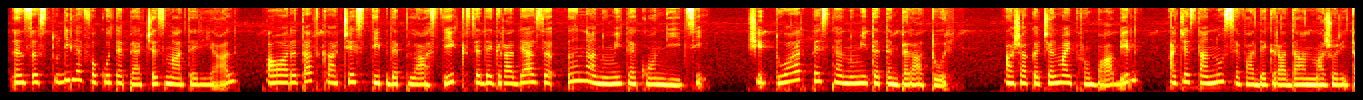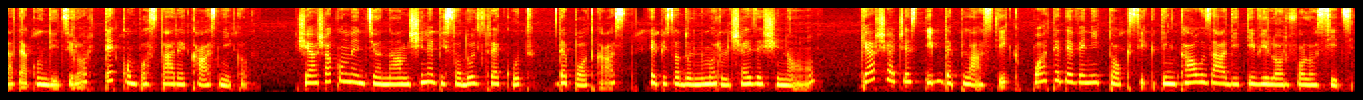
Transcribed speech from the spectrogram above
însă studiile făcute pe acest material au arătat că acest tip de plastic se degradează în anumite condiții și doar peste anumite temperaturi. Așa că cel mai probabil, acesta nu se va degrada în majoritatea condițiilor de compostare casnică. Și așa cum menționam și în episodul trecut de podcast, episodul numărul 69, chiar și acest tip de plastic poate deveni toxic din cauza aditivilor folosiți.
